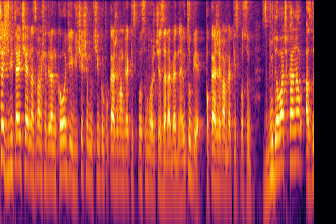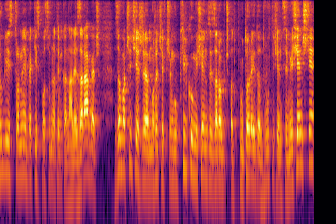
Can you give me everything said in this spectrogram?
Cześć, witajcie, nazywam się Adrian Kołodziej i w dzisiejszym odcinku pokażę Wam w jaki sposób możecie zarabiać na YouTubie. Pokażę Wam w jaki sposób zbudować kanał, a z drugiej strony w jaki sposób na tym kanale zarabiać. Zobaczycie, że możecie w ciągu kilku miesięcy zarobić od 1,5 do 2 tysięcy miesięcznie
